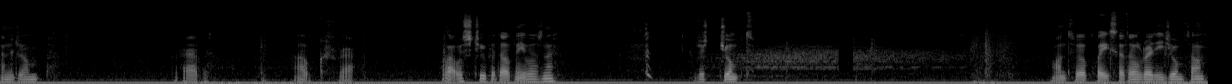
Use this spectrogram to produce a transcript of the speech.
And jump. Grab. Oh crap. Well, that was stupid of me, wasn't it? I just jumped onto a place I'd already jumped on.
